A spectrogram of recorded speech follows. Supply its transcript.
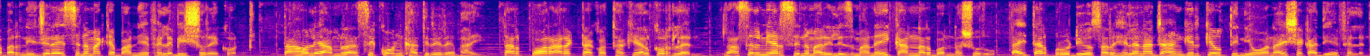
আবার নিজেরাই সিনেমাকে বানিয়ে ফেলে বিশ্ব রেকর্ড। তাহলে আমরা আছি কোন খাতিরে রে ভাই? তারপর আরেকটা কথা খেয়াল করলেন, রাসেল মিয়ার সিনেমা রিলিজ মানেই কান্নার বন্যা শুরু। তাই তার প্রডিউসার হেলেনা জাহাঙ্গীরকেও তিনি অনায়াসে কাঁদিয়ে ফেলেন।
